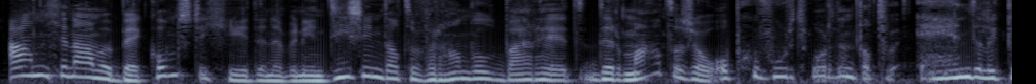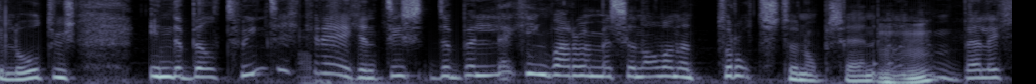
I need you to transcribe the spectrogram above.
aangename bijkomstigheden hebben, in die zin dat de verhandelbaarheid dermate zou opgevoerd worden, dat we eindelijk Lotus in de Bel 20 krijgen. Het is de belegging waar we met z'n allen het trotsten op zijn. Elke Belg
